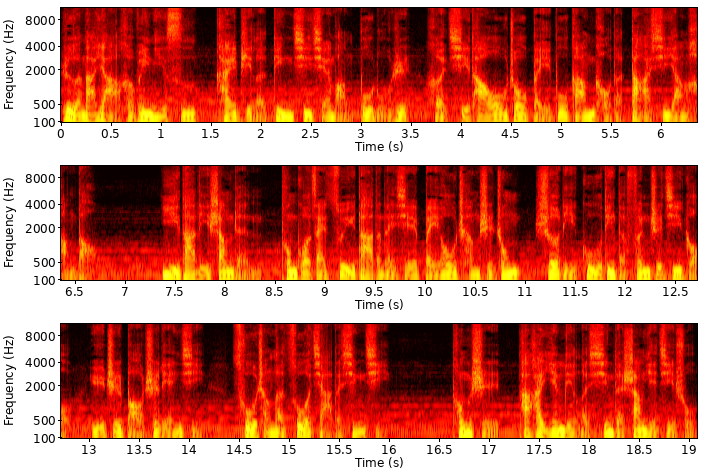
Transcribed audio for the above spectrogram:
热那亚和威尼斯开辟了定期前往布鲁日和其他欧洲北部港口的大西洋航道。意大利商人通过在最大的那些北欧城市中设立固定的分支机构，与之保持联系，促成了作假的兴起。同时，他还引领了新的商业技术，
